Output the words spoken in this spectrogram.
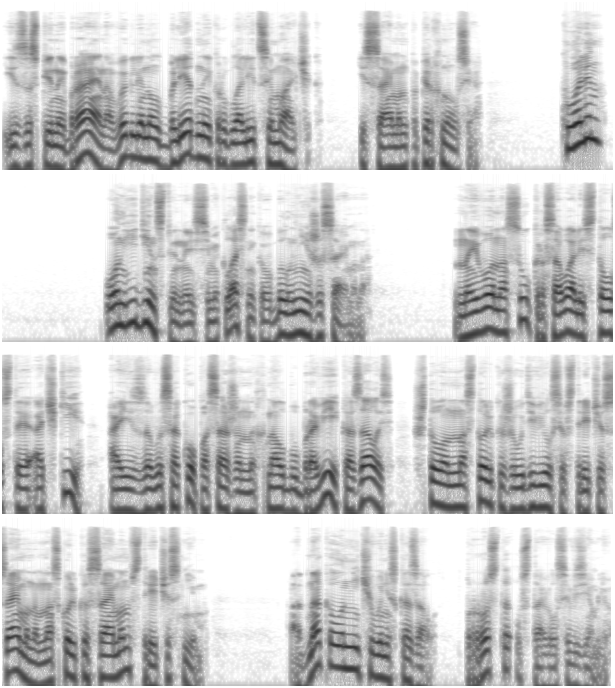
Из-за спины Брайана выглянул бледный круглолицый мальчик, и Саймон поперхнулся. «Колин?» Он единственный из семиклассников был ниже Саймона. На его носу красовались толстые очки, а из-за высоко посаженных на лбу бровей казалось, что он настолько же удивился встрече с Саймоном, насколько Саймон встрече с ним. Однако он ничего не сказал, просто уставился в землю.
